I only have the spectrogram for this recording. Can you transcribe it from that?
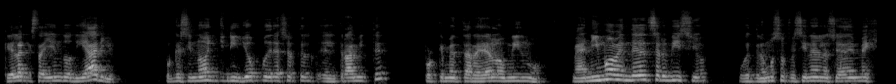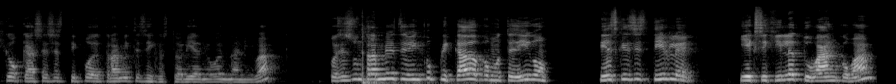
que es la que está yendo diario. Porque si no, ni yo podría hacerte el, trámite porque me tardaría lo mismo. Me animo a vender el servicio porque tenemos oficina en la Ciudad de México que hace ese tipo de trámites y gestorías, mi buen Dani, ¿va? Pues es un trámite bien complicado, como te digo. Tienes que insistirle y exigirle a tu banco, ¿va?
